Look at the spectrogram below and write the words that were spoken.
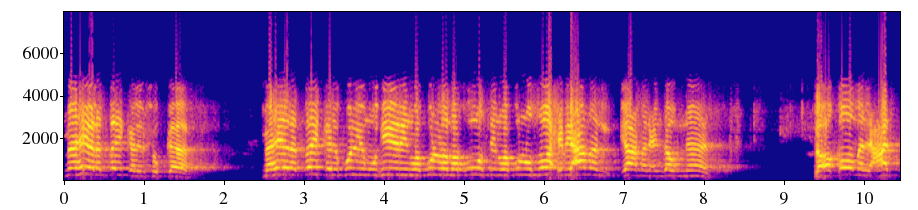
ما هي لبيك للحكام؟ ما هي لبيك لكل مدير وكل مرؤوس وكل صاحب عمل يعمل عنده الناس؟ لأقام العدل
